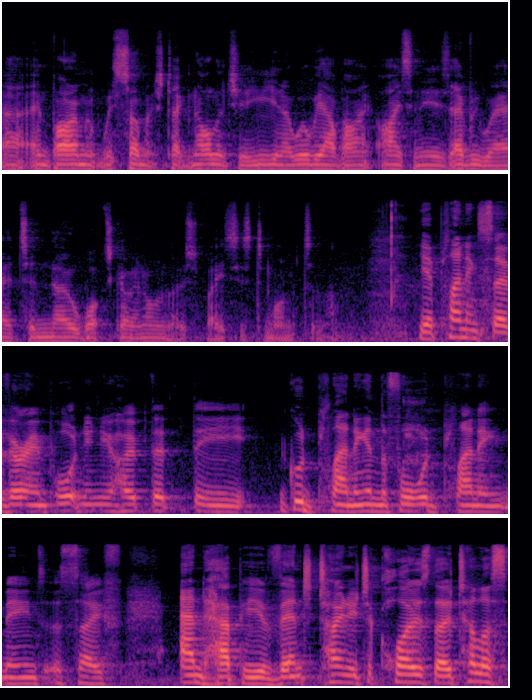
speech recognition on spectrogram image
uh, environment with so much technology, you know, will we have eyes and ears everywhere to know what's going on in those spaces to monitor them? Yeah, planning's so very important, and you hope that the good planning and the forward planning means a safe and happy event. Tony, to close though, tell us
